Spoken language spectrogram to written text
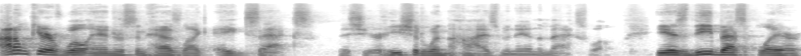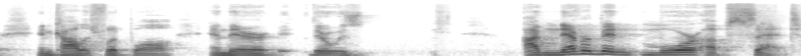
I don't care if Will Anderson has like eight sacks this year. He should win the Heisman and the Maxwell. He is the best player in college football. And there, there was, I've never been more upset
